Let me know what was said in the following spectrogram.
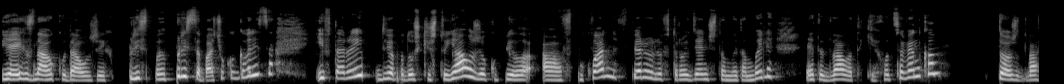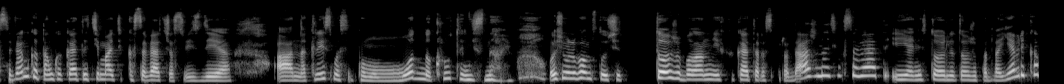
я их знаю, куда уже их присобачу, как говорится. И вторые две подушки, что я уже купила а, в, буквально в первый или второй день, что мы там были, это два вот таких вот совенка. Тоже два совенка, там какая-то тематика совят сейчас везде а на Крисмас, по-моему, модно, круто, не знаю. В общем, в любом случае, тоже была на них какая-то распродажа на этих совят, и они стоили тоже по 2 еврика.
